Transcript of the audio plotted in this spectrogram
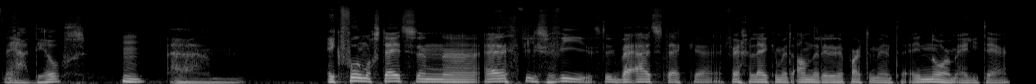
nou ja, deels. Hm. Ehm, ik voel nog steeds een eh, filosofie, is natuurlijk bij uitstek eh, vergeleken met andere departementen enorm elitair.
